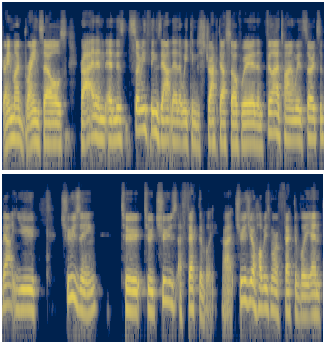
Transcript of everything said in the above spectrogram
drain my brain cells, right? And and there's so many things out there that we can distract ourselves with and fill our time with. So it's about you choosing to to choose effectively, right? Choose your hobbies more effectively and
